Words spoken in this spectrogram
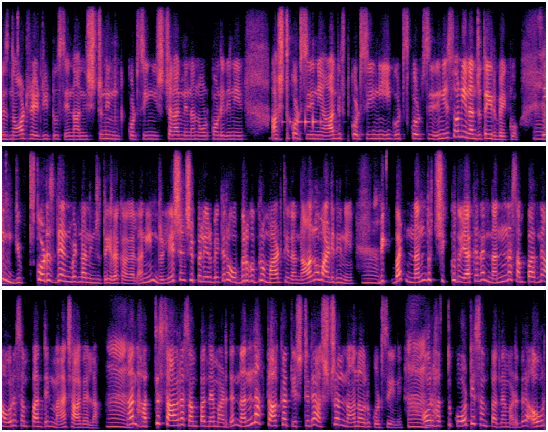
Was not ready to say ನಾನು ಇಷ್ಟು ನಿನ್ ಕೊಡ್ಸಿನಿ ಇಷ್ಟು ಚೆನ್ನಾಗಿ ನಿನ್ನ ನೋಡ್ಕೊಂಡಿದೀನಿ ಅಷ್ಟು ಕೊಡ್ಸಿದೀನಿ ಆ ಗಿಫ್ಟ್ ಕೊಡ್ಸಿದೀನಿ ಈ ಗುಡ್ಸ್ ಕೊಡ್ಸಿದೀನಿ ಸೊ ನೀನ್ ನನ್ನ ಜೊತೆ ಇರ್ಬೇಕು. ನೀನ್ ಗಿಫ್ಟ್ಸ್ ಕೊಡಿಸ್ದೆ ಅನ್ಬಿಟ್ಟು ನಾನು ನಿನ್ ಜೊತೆ ಇರಕ್ಕಾಗಲ್ಲ ನೀನ್ ರಿಲೇಶನ್ಶಿಪ್ ಅಲ್ಲಿ ಇರ್ಬೇಕಾದ್ರೆ ಒಬ್ರಿಗೊಬ್ರು ಮಾಡ್ತೀರಾ ನಾನು ಮಾಡಿದೀನಿ. ಬಟ್ ನಂದು ಚಿಕ್ಕದು ಯಾಕಂದ್ರೆ ನನ್ನ ಸಂಪಾದನೆ ಅವರ ಸಂಪಾದನೆಗೆ ಮ್ಯಾಚ್ ಆಗಲ್ಲ. ನಾನ್ ಹತ್ತು ಸಾವಿರ ಸಂಪಾದನೆ ಮಾಡಿದ್ರೆ ನನ್ನ ತಾಕತ್ ಎಷ್ಟಿದೆ ಅಷ್ಟ್ರಲ್ಲಿ ನಾನು ಅವ್ರು ಕೊಡ್ಸಿದೀನಿ. ಅವ್ರು ಹತ್ತು ಕೋಟಿ ಸಂಪಾದನೆ ಮಾಡಿದ್ರೆ ಅವ್ರ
